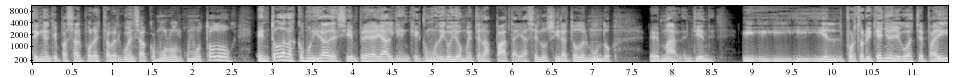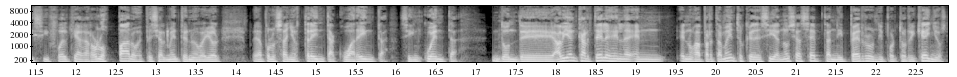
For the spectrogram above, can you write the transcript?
tengan que pasar por esta vergüenza, como, lo, como todo, en todas las comunidades siempre hay alguien que, como digo yo, mete las patas y hace lucir a todo el mundo mal, ¿entiendes? Y, y, y, el puertorriqueño llegó a este país y fue el que agarró los palos, especialmente en Nueva York, por los años 30, 40, 50 donde habían carteles en, los apartamentos que decían no se aceptan ni perros ni puertorriqueños.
